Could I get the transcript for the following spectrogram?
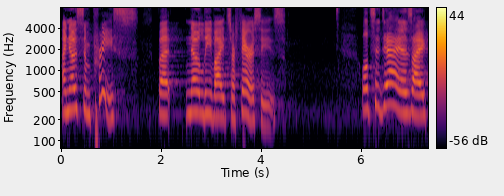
I know some priests, but no Levites or Pharisees. Well, today, as I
